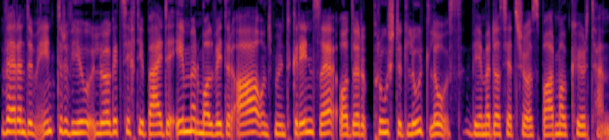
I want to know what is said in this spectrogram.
Während dem Interview schauen sich die beiden immer mal wieder an und müssen grinsen oder prusten laut los, wie wir das jetzt schon ein paar Mal gehört haben.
